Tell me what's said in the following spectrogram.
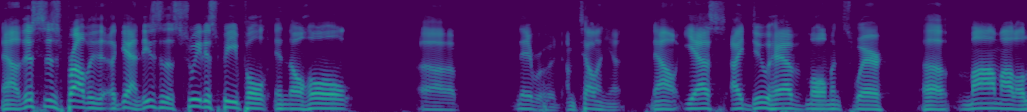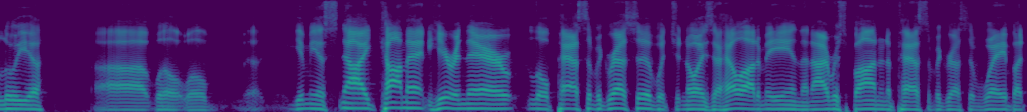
Now, this is probably, again, these are the sweetest people in the whole uh, neighborhood. I'm telling you. Now, yes, I do have moments where uh, Mom, hallelujah, uh, will, will give me a snide comment here and there, a little passive aggressive, which annoys the hell out of me. And then I respond in a passive aggressive way. But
